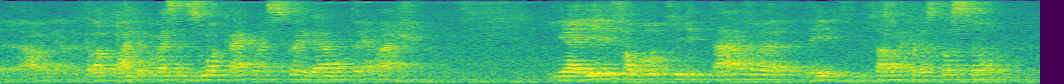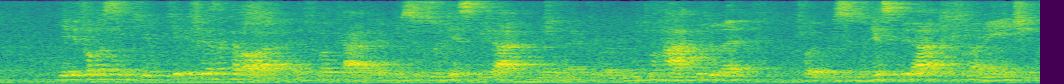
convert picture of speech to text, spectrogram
é, aquela placa começa a deslocar e começa a escorregar a montanha abaixo. E aí ele falou que ele estava ele estava naquela situação e ele falou assim que o que ele fez naquela hora? Ele falou, cara, eu preciso respirar, imagina, aquilo ali muito rápido, né? Ele falou, eu preciso respirar profundamente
